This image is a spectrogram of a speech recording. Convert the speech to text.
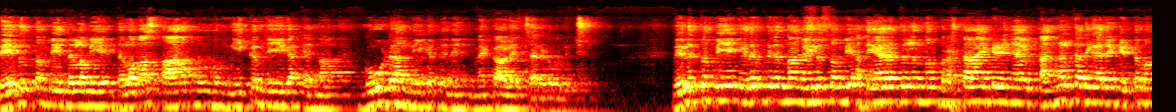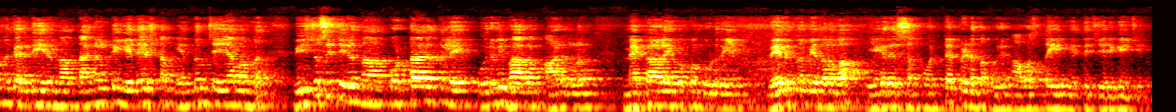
വേലുത്തമ്പി ദളവയെ ദളവ സ്ഥാനത്ത് നിന്നും നീക്കം ചെയ്യുക എന്ന ഗൂഢ നീക്കത്തിന് മെക്കാളെ ചരട് വലിച്ചു വേലുത്തമ്പിയെ എതിർത്തിരുന്ന വേലുത്തമ്പി അധികാരത്തിൽ നിന്നും ഭ്രഷ്ടമായി കഴിഞ്ഞാൽ തങ്ങൾക്ക് അധികാരം കിട്ടുമെന്ന് കരുതിയിരുന്ന തങ്ങൾക്ക് യഥേഷ്ടം എന്തും ചെയ്യാമെന്ന് വിശ്വസിച്ചിരുന്ന കൊട്ടാരത്തിലെ ഒരു വിഭാഗം ആളുകളും മെക്കാളേക്കൊപ്പം കൂടുകയും വേലുത്തമ്പി തളവ ഏകദേശം ഒറ്റപ്പെടുന്ന ഒരു അവസ്ഥയിൽ എത്തിച്ചേരുകയും ചെയ്തു.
